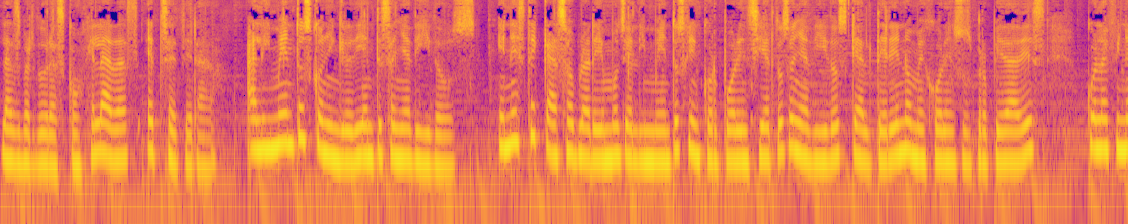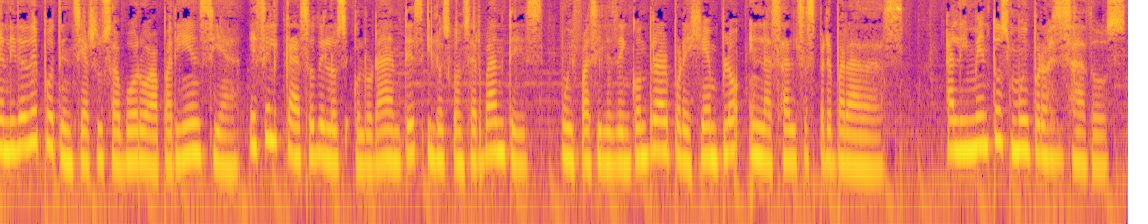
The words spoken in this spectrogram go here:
las verduras congeladas, etc. Alimentos con ingredientes añadidos. En este caso hablaremos de alimentos que incorporen ciertos añadidos que alteren o mejoren sus propiedades con la finalidad de potenciar su sabor o apariencia. Es el caso de los colorantes y los conservantes, muy fáciles de encontrar, por ejemplo, en las salsas preparadas. Alimentos muy procesados.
